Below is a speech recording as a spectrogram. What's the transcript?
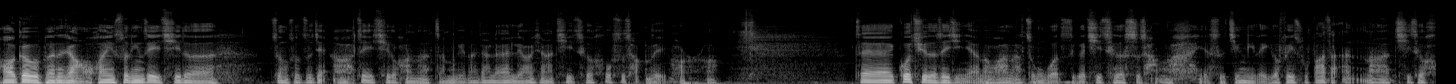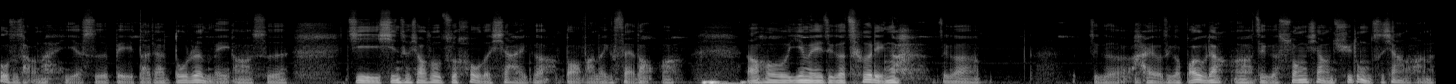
好，各位朋友，大家好，欢迎收听这一期的正说之见啊。这一期的话呢，咱们给大家来聊一下汽车后市场这一块儿啊。在过去的这几年的话呢，中国的这个汽车市场啊，也是经历了一个飞速发展。那汽车后市场呢，也是被大家都认为啊，是继新车销售之后的下一个爆发的一个赛道啊。然后因为这个车龄啊，这个这个还有这个保有量啊，这个双向驱动之下的话呢。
